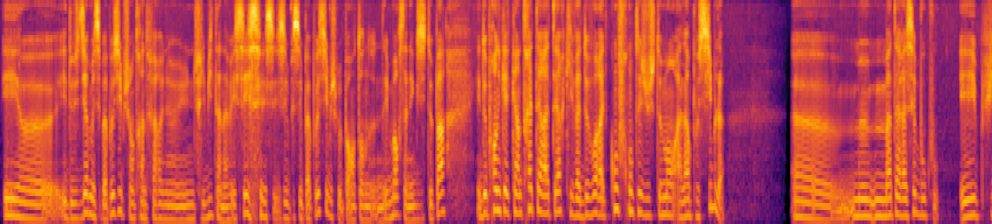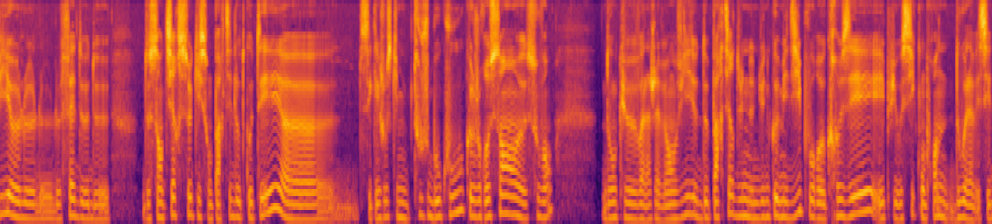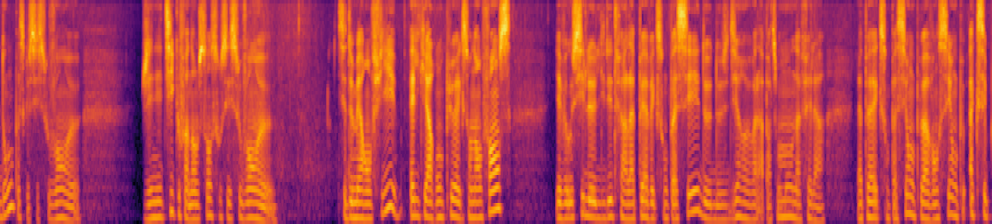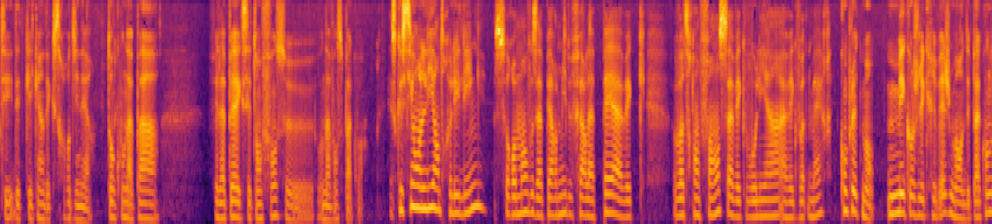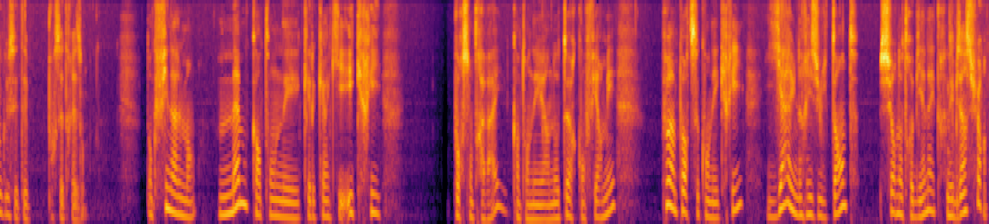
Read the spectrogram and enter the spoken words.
Et, euh, et de se dire mais c'est pas possible, je suis en train de faire une, une un AVC, c'est- pas possible, je peux pas entendre des morts, ça n'existe pas. Et de prendre quelqu'un très terre à terre qui va devoir être confronté justement à l'impossible, euh, m'intéressait beaucoup. Et puis euh, le, fait de, de, de sentir ceux qui sont partis de l'autre côté, c'est quelque chose qui me touche beaucoup, que je ressens souvent. Donc euh, voilà, j'avais envie de partir d'une comédie pour euh, creuser et puis aussi comprendre d'où elle avait ses dons, parce que c'est souvent euh, génétique, enfin dans le sens où c'est souvent c'est de mère en fille. Elle qui a rompu avec son enfance, il y avait aussi l'idée de faire la paix avec son passé, de, de se dire, voilà, à partir du moment où on a fait la, la paix avec son passé, on peut avancer, on peut accepter d'être quelqu'un d'extraordinaire. Tant qu'on n'a pas fait la paix avec cette enfance, on n'avance pas, quoi. Est-ce que si on lit entre les lignes, ce roman vous a permis de faire la paix avec votre enfance, avec vos liens avec votre mère? Complètement. Mais quand je l'écrivais, je me rendais pas compte que c'était pour cette raison. Donc finalement, même quand on est quelqu'un qui écrit pour son travail, quand on est un auteur confirmé, peu importe ce qu'on écrit, il y a une résultante sur notre bien-être. Mais bien sûr.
